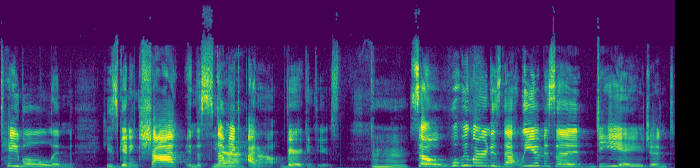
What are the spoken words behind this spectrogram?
table and he's getting shot in the stomach. Yeah. I don't know. Very confused. So what we learned is that Liam is a DEA agent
